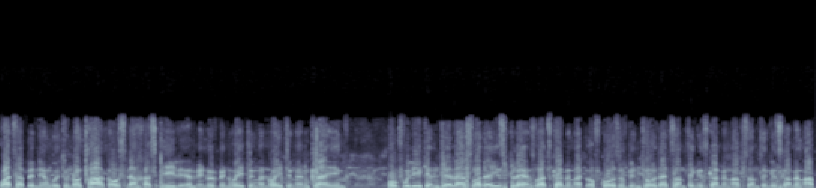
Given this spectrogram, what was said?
what's happening with Unochaka, Uslacha Spile? I mean, we've been waiting and waiting and crying Hopefully, he can tell us what are his plans, what's coming up. Of course, we've been told that something is coming up, something is coming up.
